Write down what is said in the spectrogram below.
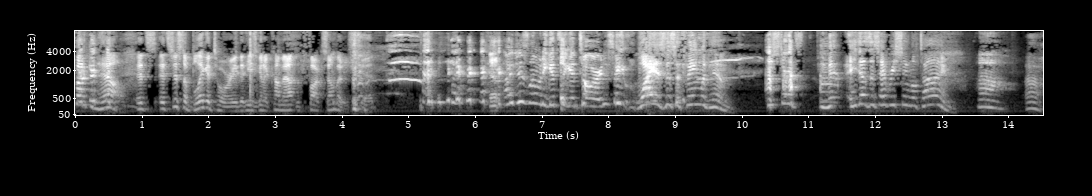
fucking hell! It's it's just obligatory that he's going to come out and fuck somebody's shit. I just love when he gets the guitar and he's like, Why is this a thing with him? He starts. He does this every single time. oh. Oh.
